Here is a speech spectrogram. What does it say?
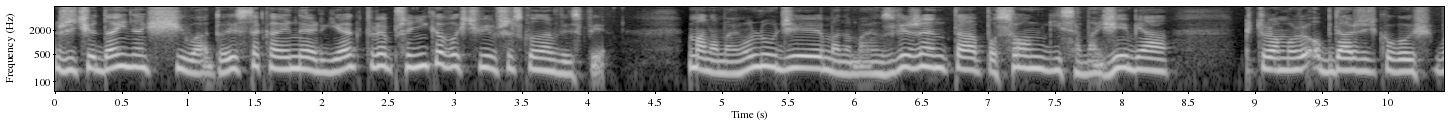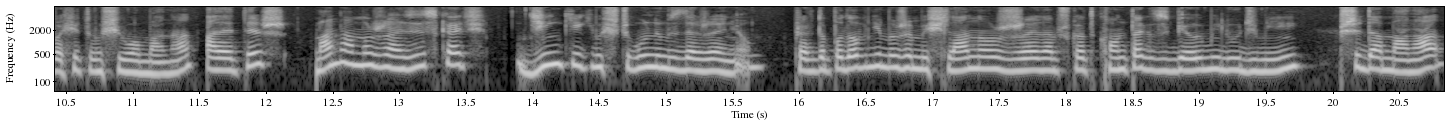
życiodajna siła, to jest taka energia, która przenika właściwie wszystko na wyspie. Mana mają ludzie, mana mają zwierzęta, posągi, sama ziemia, która może obdarzyć kogoś właśnie tą siłą mana, ale też mana można zyskać dzięki jakimś szczególnym zdarzeniom. Prawdopodobnie może myślano, że na przykład kontakt z białymi ludźmi przyda mana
